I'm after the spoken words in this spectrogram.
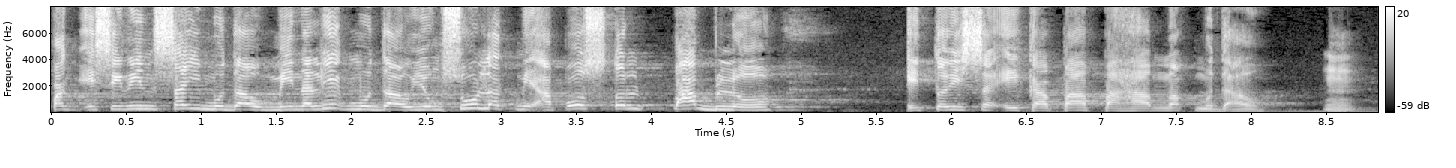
pag isininsay mo daw, minali mo daw yung sulat ni Apostol Pablo, ito'y sa ikapapahamak mo daw. Mm.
